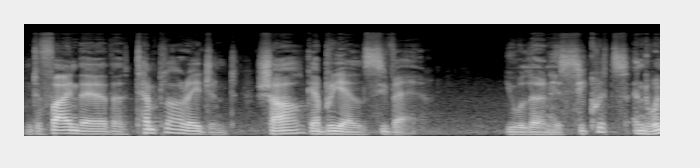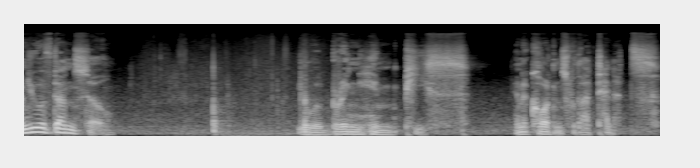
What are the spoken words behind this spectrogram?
and to find there the Templar agent, Charles Gabriel Sivert. You will learn his secrets, and when you have done so, you will bring him peace in accordance with our tenets.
